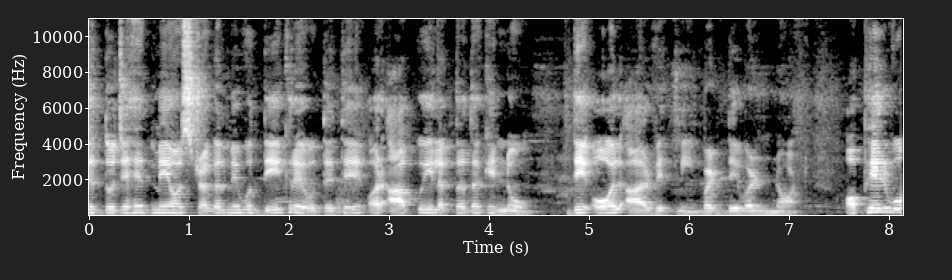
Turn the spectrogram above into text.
जद्दोजहद में और स्ट्रगल में वो देख रहे होते थे और आपको ये लगता था कि no they all are with me but they were not और फिर वो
